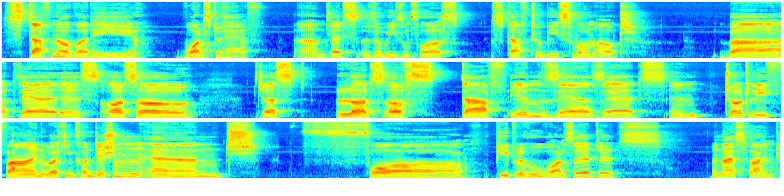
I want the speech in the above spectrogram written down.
stuff nobody wants to have. Um, that's the reason for stuff to be thrown out. But there is also just lots of stuff in there that's in totally fine working condition and for people who wants it it's a nice find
